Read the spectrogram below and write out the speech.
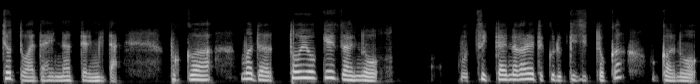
ちょっと話題になってるみたい。僕はまだ東洋経済のこうツイッターに流れてくる記事とか、他の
